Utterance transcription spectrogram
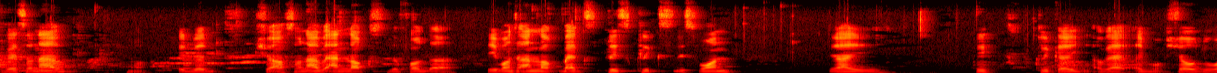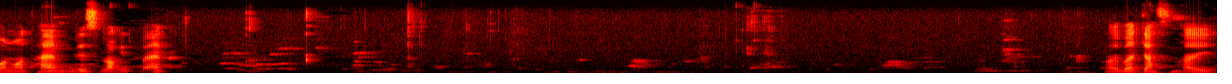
okay so now it will show so now we unlock the folder. If you want to unlock back please click this one. I click click a, okay I will show you one more time. This lock it back. Rồi just a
